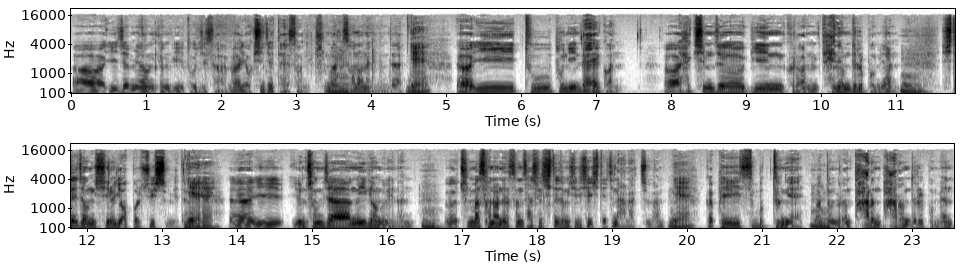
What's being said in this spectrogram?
어, 이재명 경기도지사가 역시 이제 대선 출마를 음. 선언했는데 예. 어, 이 두 분이 내건 어, 핵심적인 그런 개념들을 보면 음. 시대 정신을 엿볼 수 있습니다. 예. 에, 이 윤 총장의 경우에는 음. 어, 출마 선언에서는 사실 시대 정신이 제시되지는 않았지만 예. 그 페이스북 등의 음. 어떤 그런 다른 발언들을 보면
